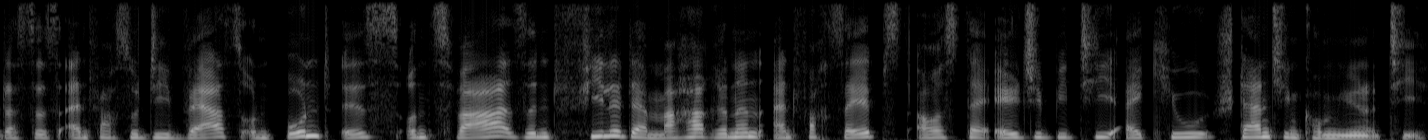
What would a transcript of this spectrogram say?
dass es einfach so divers und bunt ist. Und zwar sind viele der Macherinnen einfach selbst aus der LGBTIQ-Sternchen-Community.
